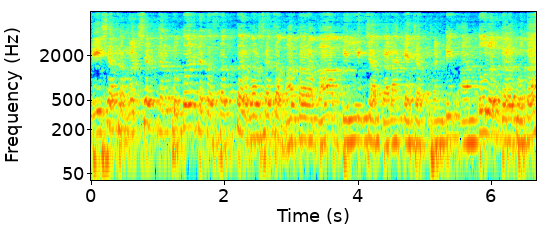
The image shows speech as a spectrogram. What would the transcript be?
देशाचं रक्षण करत होतो आणि त्याचा सत्तर वर्षाचा म्हातारा बाप दिल्लीच्या कडाक्याच्या थंडीत आंदोलन करत होता.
